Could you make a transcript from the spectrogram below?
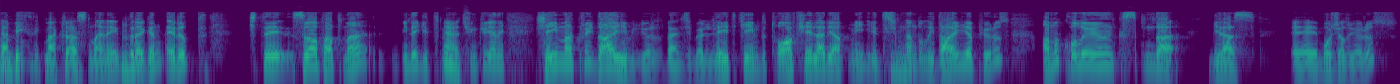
Ya basic makro aslında. Hani. Dragon, Herald, işte swap atma, mid'e gitme. Evet. Çünkü yani şeyi makroyu daha iyi biliyoruz bence. Böyle late game'de tuhaf şeyler yapmayı iletişimden dolayı daha iyi yapıyoruz. Ama kolay oyunun kısmında biraz e, bocalıyoruz.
